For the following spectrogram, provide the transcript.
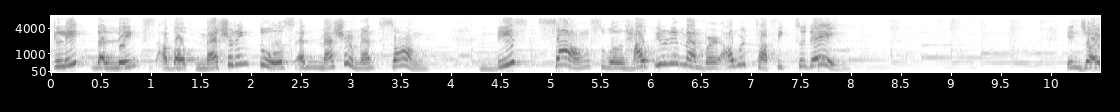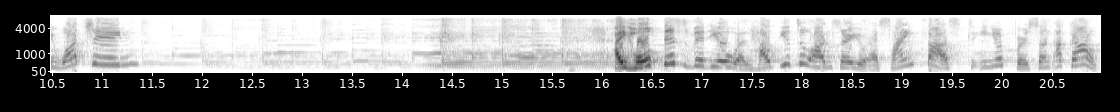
click the links about measuring tools and measurement song. These songs will help you remember our topic today. Enjoy watching! I hope this video will help you to answer your assigned tasks in your Pearson account.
